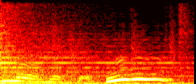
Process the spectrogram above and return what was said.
Yeah.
